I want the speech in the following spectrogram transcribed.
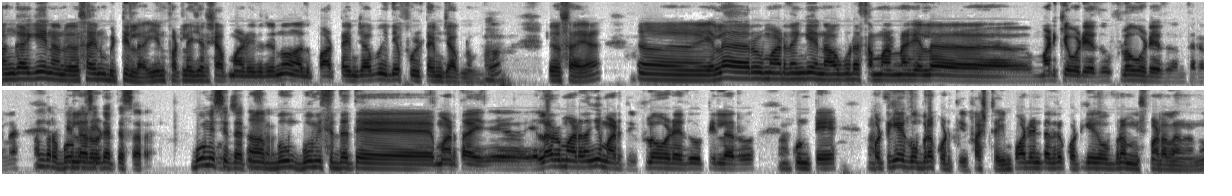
ಹಂಗಾಗಿ ನಾನು ವ್ಯವಸಾಯನೂ ಬಿಟ್ಟಿಲ್ಲ. ಏನು ಫರ್ಟಿಲೈಸರ್ ಶಾಪ್ ಮಾಡಿದ್ರೂ ಅದು ಪಾರ್ಟ್ ಟೈಮ್ ಜಾಬು ಇದೇ ಫುಲ್ ಟೈಮ್ ಜಾಬ್ ನಮ್ಮದು ವ್ಯವಸಾಯ. ಆ, ಎಲ್ಲರೂ ಮಾಡ್ದಂಗೆ ನಾವು ಕೂಡ ಸಮಾನಾಗಿ ಎಲ್ಲ ಮಡಿಕೆ ಹೊಡೆಯೋದು ಫ್ಲೋ ಹೊಡೆಯೋದು ಅಂತಾರಲ್ಲ. ಅಂದ್ರೆ ಸರ್. ಭೂಮಿ ಸಿದ್ಧತೆ ಭೂಮಿ ಸಿದ್ಧತೆ ಮಾಡ್ತಾ ಇದೆ ಎಲ್ಲರೂ ಮಾಡ್ದಂಗೆ ಮಾಡ್ತೀವಿ. ಫ್ಲೋ ಹೊಡೆಯೋದು ಟಿಲ್ಲರು ಕುಂಟೆ ಕೊಟ್ಟಿಗೆ ಗೊಬ್ಬರ ಕೊಡ್ತೀವಿ. ಫಸ್ಟ್ ಇಂಪಾರ್ಟೆಂಟ್ ಅಂದ್ರೆ ಕೊಟ್ಟಿಗೆ ಗೊಬ್ಬರ ಮಿಸ್ ಮಾಡಲ್ಲ ನಾನು.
